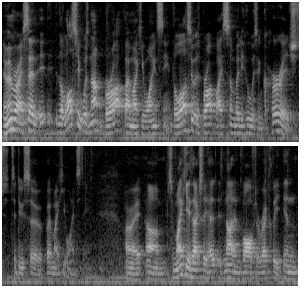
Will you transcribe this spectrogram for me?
And remember, I said it, it, the lawsuit was not brought by Mikey Weinstein. The lawsuit was brought by somebody who was encouraged to do so by Mikey Weinstein. All right. Um, so Mikey is actually has, is not involved directly in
